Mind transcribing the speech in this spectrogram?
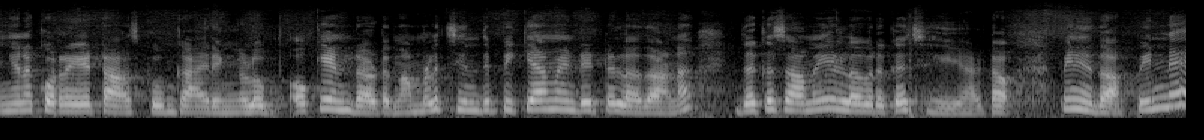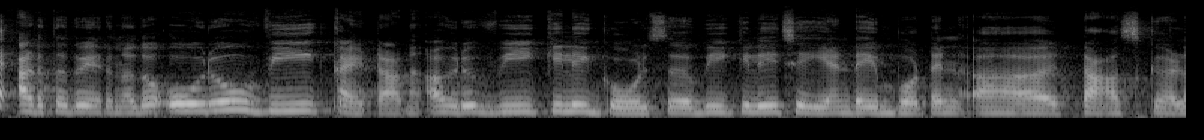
ഇങ്ങനെ കുറേ ടാസ്കും കാര്യങ്ങളും ഒക്കെ ഉണ്ട് കേട്ടോ. നമ്മൾ ചിന്തിപ്പിക്കാൻ വേണ്ടിയിട്ടുള്ളതാണ്. ഇതൊക്കെ സമയമുള്ളവർക്ക് ചെയ്യാം കേട്ടോ. പിന്നെ ഇതാ പിന്നെ അടുത്തത് വരുന്നത് ഓരോ വീക്കായിട്ടാണ് ആ ഒരു വീക്കിലി ഗോൾസ് വീക്കിലി ചെയ്യേണ്ട ഇമ്പോർട്ടന്റ് ടാസ്കുകൾ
